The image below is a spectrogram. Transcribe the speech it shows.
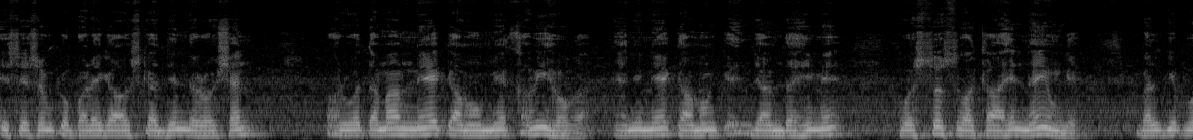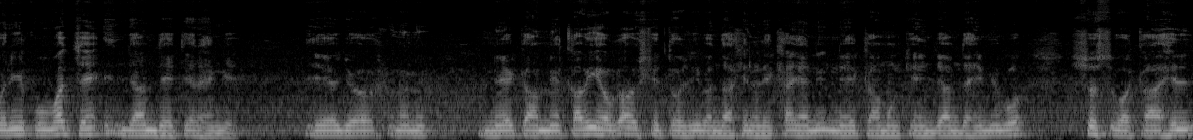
اس قسم کو پڑھے گا، اس کا دل روشن اور وہ تمام نیک کاموں میں قوی ہوگا۔ یعنی نیک کاموں کے انجام دہی میں وہ سست و کاہل نہیں ہوں گے۔ بلکہ پوری قوت سے انجام دیتے رہیں گے۔ یہ جو انہوں نے نئے کام میں قوی ہوگا، اس کے توضیع بنداخی نے لکھا یعنی نئے کاموں کے انجام دہی میں وہ سست و کاہل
